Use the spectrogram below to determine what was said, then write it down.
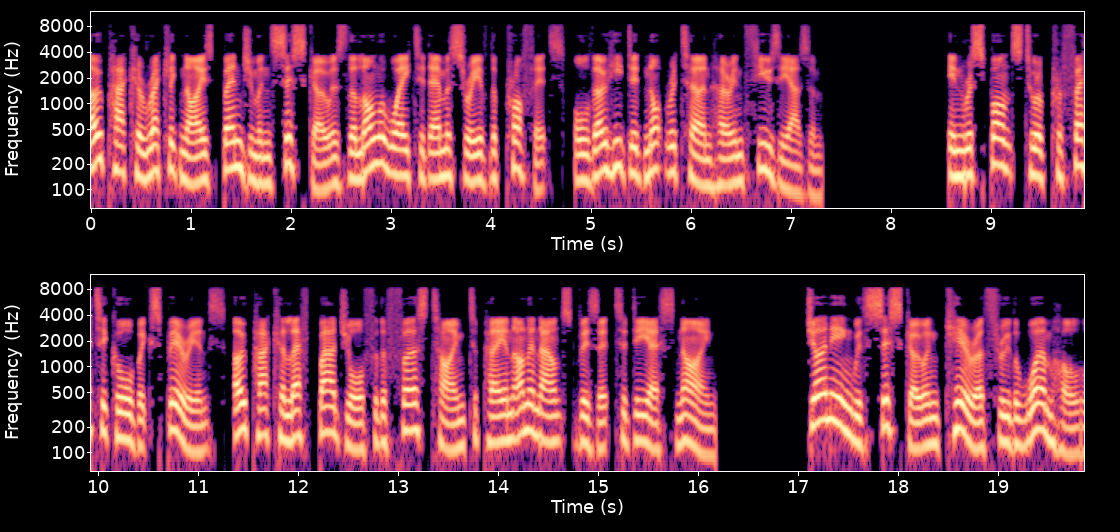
Opaka recognized Benjamin Sisko as the long-awaited emissary of the prophets, although he did not return her enthusiasm. In response to a prophetic orb experience, Opaka left Bajor for the first time to pay an unannounced visit to DS9. Journeying with Sisko and Kira through the wormhole,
